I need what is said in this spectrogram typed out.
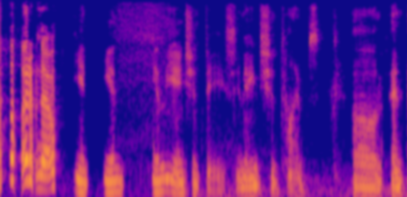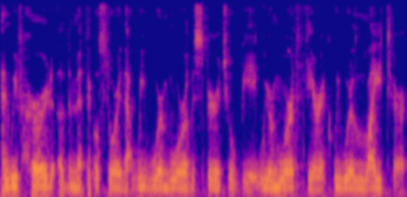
I don't know. In in in the ancient days, in ancient times, Um, and, and we've heard of the mythical story that we were more of a spiritual being. We were more etheric. We were lighter.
